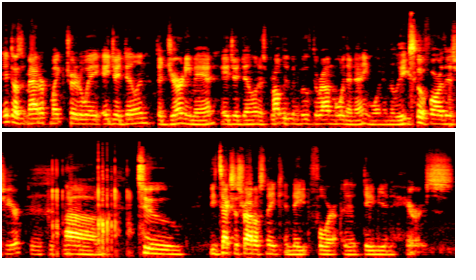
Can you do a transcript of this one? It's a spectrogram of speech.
it doesn't matter. Mike traded away AJ Dillon, the journeyman. AJ Dillon has probably been moved around more than anyone in the league so far this year. Um, to the Texas Rattlesnake and Nate for uh, Damien Harris.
